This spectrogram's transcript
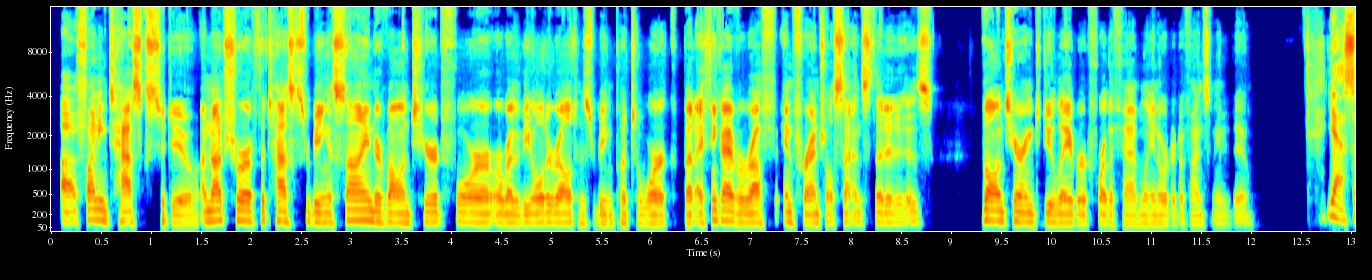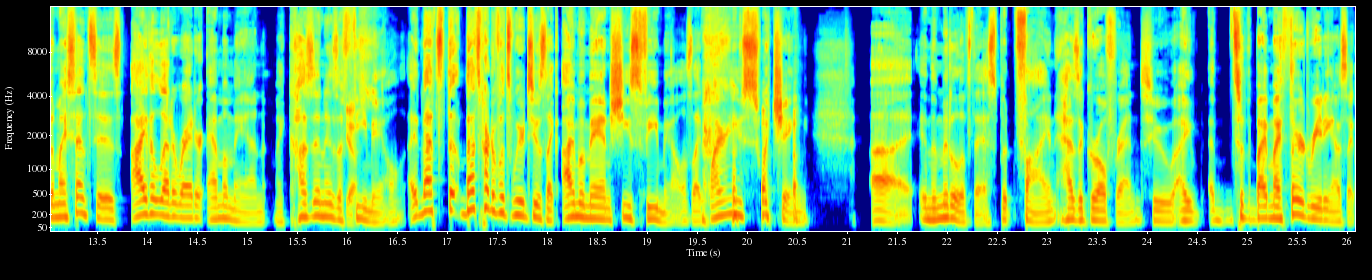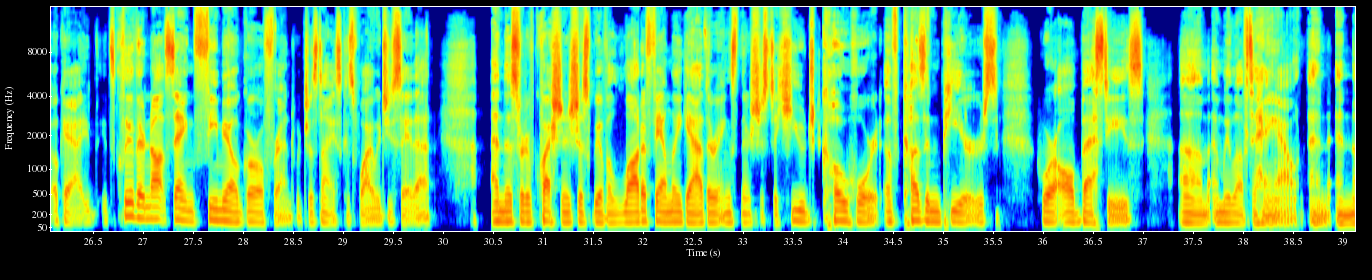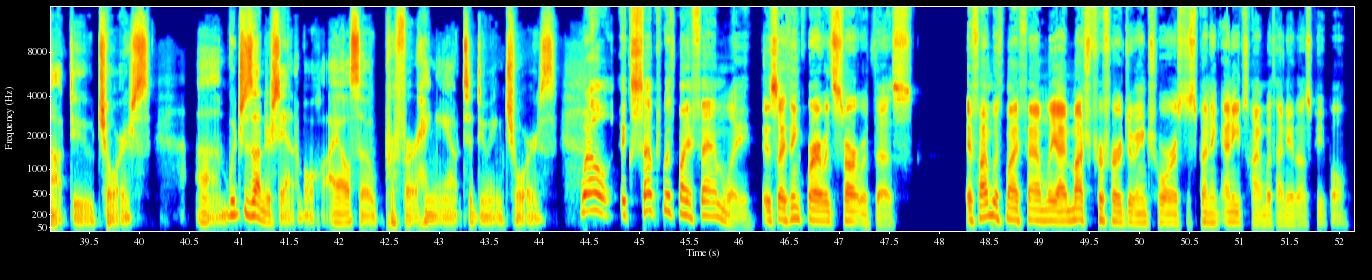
uh, finding tasks to do. I'm not sure if the tasks are being assigned or volunteered for, or whether the older relatives are being put to work. But I think I have a rough inferential sense that it is volunteering to do labor for the family in order to find something to do. Yeah, so my sense is I, the letter writer, am a man. My cousin is a Yes. female, and that's the that's part of what's weird too. Is like I'm a man, she's female. It's like why are you switching uh, in the middle of this? But fine, has a girlfriend who I so by my third reading, I was like, okay, I, it's clear they're not saying female girlfriend, which is nice because why would you say that? And the sort of question is just we have a lot of family gatherings, and there's just a huge cohort of cousin peers who are all besties, um, and we love to hang out and and not do chores um, which is understandable. I also prefer hanging out to doing chores. Well, except with my family, is I think where I would start with this. If I'm with my family, I much prefer doing chores to spending any time with any of those people.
